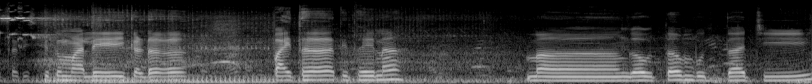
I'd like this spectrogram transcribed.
कसं दिसते तुम्हाला इकडं? पायथं तिथं आहे ना? मग गौतम बुद्धाची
